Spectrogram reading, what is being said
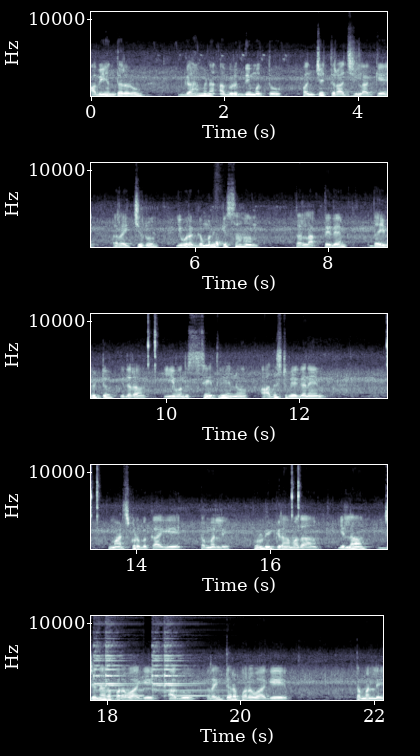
ಅಭಿಯಂತರರು, ಗ್ರಾಮೀಣ ಅಭಿವೃದ್ಧಿ ಮತ್ತು ಪಂಚಾಯತ್ ರಾಜ್ ಇಲಾಖೆ ರಾಯಚೂರು ಇವರ ಗಮನಕ್ಕೆ ಸಹ ತರಲಾಗ್ತಿದೆ. ದಯವಿಟ್ಟು ಇದರ ಈ ಒಂದು ಸೇತುವೆಯನ್ನು ಆದಷ್ಟು ಬೇಗನೆ ಮಾಡಿಸ್ಕೊಡ್ಬೇಕಾಗಿ ತಮ್ಮಲ್ಲಿ ಕುರುಡಿ ಗ್ರಾಮದ ಎಲ್ಲ ಜನರ ಪರವಾಗಿ ಹಾಗೂ ರೈತರ ಪರವಾಗಿ ತಮ್ಮಲ್ಲಿ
